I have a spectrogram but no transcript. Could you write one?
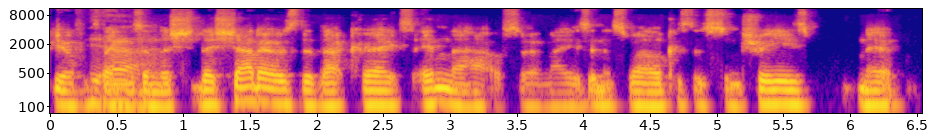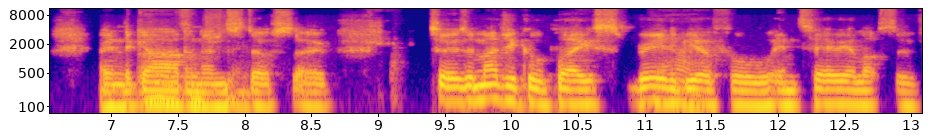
beautiful yeah. things, and the sh- the shadows that that creates in the house are amazing as well because there's some trees near in the oh, garden oh, and stuff. So so it was a magical place, really Yeah. beautiful interior, lots of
